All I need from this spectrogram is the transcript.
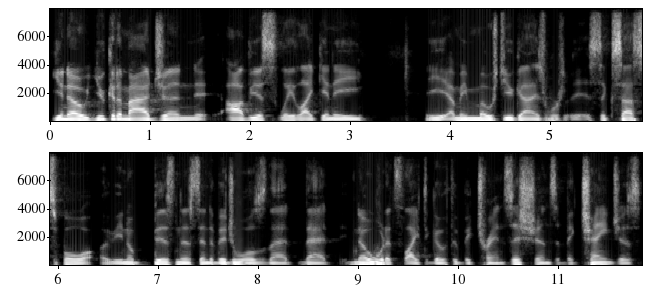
you know, you could imagine, obviously, like any, I mean, most of you guys were successful, you know, business individuals that that know what it's like to go through big transitions and big changes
